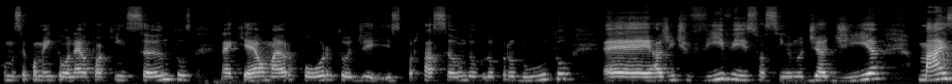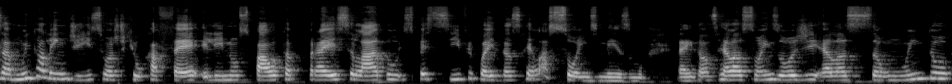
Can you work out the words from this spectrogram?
como você comentou, né? Eu estou aqui em Santos, né? Que é o maior porto de exportação do, do produto. É, a gente vive isso assim no dia a dia, mas muito além disso, eu acho que o café ele nos pauta para esse lado específico aí das relações mesmo. Né? Então, as relações hoje elas são muito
